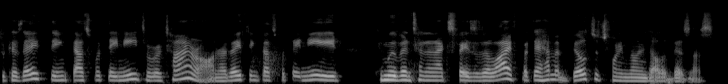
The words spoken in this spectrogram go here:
because they think that's what they need to retire on, or they think that's what they need to move into the next phase of their life, but they haven't built a $20 million business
